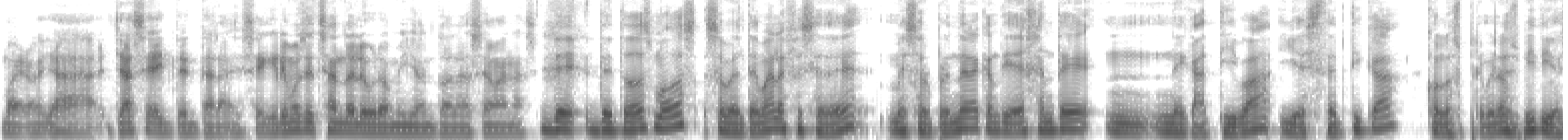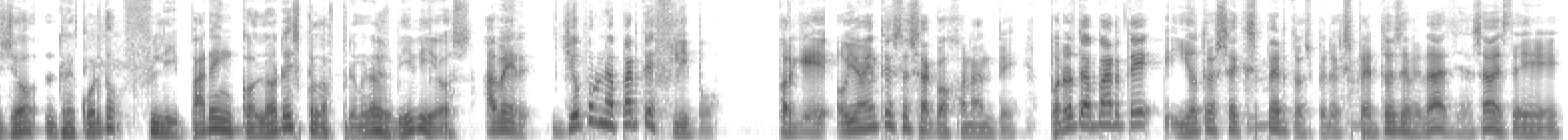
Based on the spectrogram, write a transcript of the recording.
Bueno, ya, ya se intentará. Seguiremos echando el euromillón todas las semanas. De, de todos modos, sobre el tema del FSD, me sorprende la cantidad de gente negativa y escéptica con los primeros vídeos. Yo recuerdo flipar en colores con los primeros vídeos. A ver, yo por una parte flipo. Porque obviamente esto es acojonante. Por otra parte, y otros expertos, pero expertos de verdad, ya sabes, de,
